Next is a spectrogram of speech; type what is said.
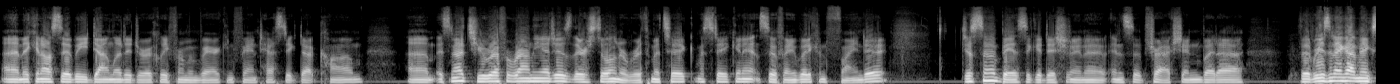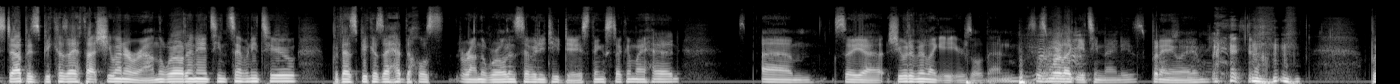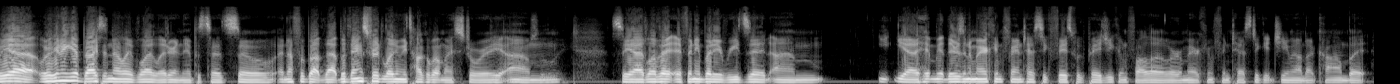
Um, it can also be downloaded directly from AmericanFantastic.com. Um, it's not too rough around the edges. There's still an arithmetic mistake in it, so if anybody can find it, just some basic addition and, a, and subtraction. But uh, the reason I got mixed up is because I thought she went around the world in 1872, but that's because I had the whole around the world in 72 days thing stuck in my head. Um, so yeah, she would have been like eight years old then. So it's more like 1890s. But anyway. But yeah, we're gonna get back to Nellie Bly later in the episode. So enough about that. But thanks for letting me talk about my story. Um, so yeah, I'd love it if anybody reads it. Um, y- yeah, hit me. There's an American Fantastic Facebook page you can follow, or AmericanFantastic at gmail.com. But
